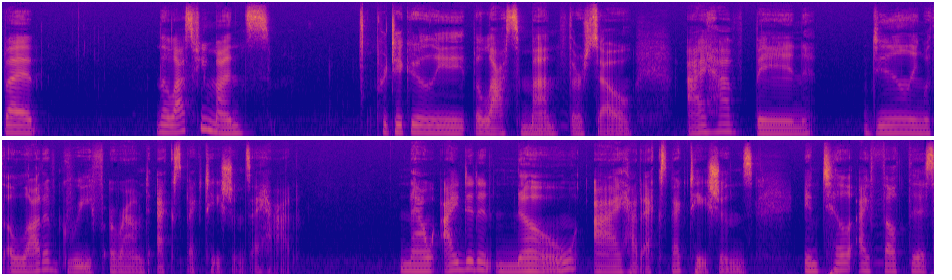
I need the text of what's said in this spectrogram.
But the last few months, particularly the last month or so, I have been dealing with a lot of grief around expectations I had. Now, I didn't know I had expectations until I felt this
